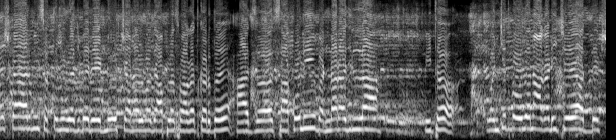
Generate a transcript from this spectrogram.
नमस्कार मी सत्यजित गजबे रेड न्यूज चॅनलमध्ये आपलं स्वागत करतो आहे आज साकोली भंडारा जिल्हा इथं वंचित बहुजन आघाडीचे अध्यक्ष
